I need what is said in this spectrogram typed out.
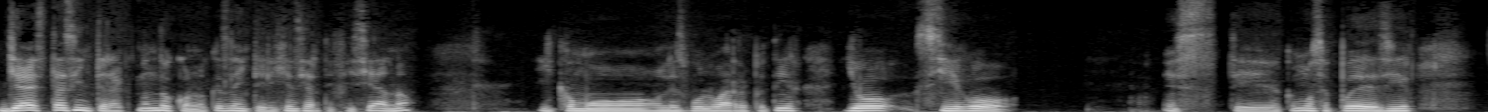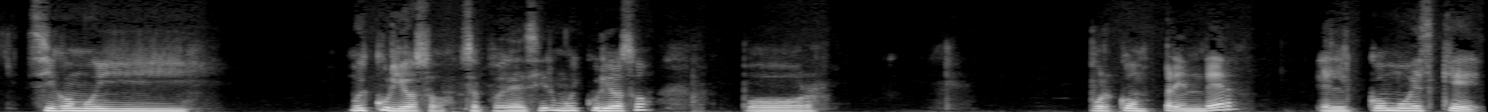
ya estás interactuando con lo que es la inteligencia artificial, ¿no? Y como les vuelvo a repetir, yo sigo este, ¿cómo se puede decir? Sigo muy, muy curioso, se puede decir, muy curioso por, por comprender el cómo es que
